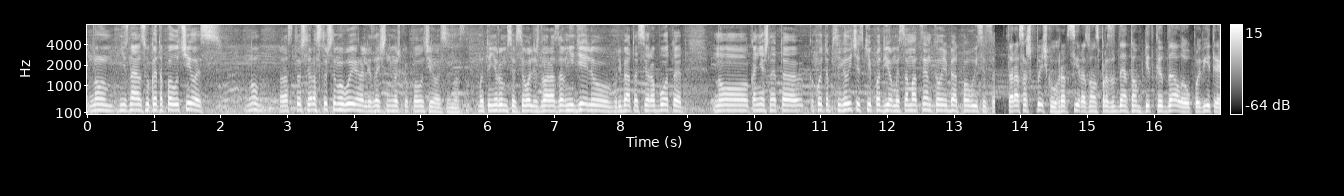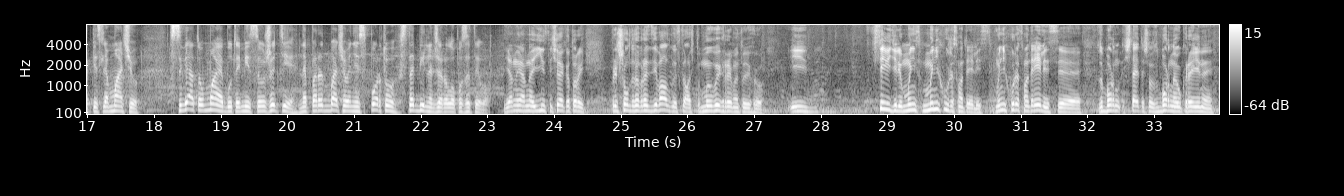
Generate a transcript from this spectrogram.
Но не знаю, насколько это получилось. Ну, раз то, что- раз то, что мы выиграли, значит, немножко получилось у нас. Мы тренируемся всего лишь два раза в неделю, ребята все работают. Но, конечно, это какой-то психологический подъем, и самооценка у ребят повысится. Тараса Шпичку гравці разом з президентом підкидали у повітря після матчу. Свято має бути місце у житті. Непередбачуваність спорту стабільне джерело позитиву. Я, наверное, единственный человек, который пришел даже в раздевалку и сказал, что мы выиграем эту игру. И все видели, мы не, мы не хуже смотрелись. Мы не хуже смотрелись. э, Сбор, считается, что сборная Украины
